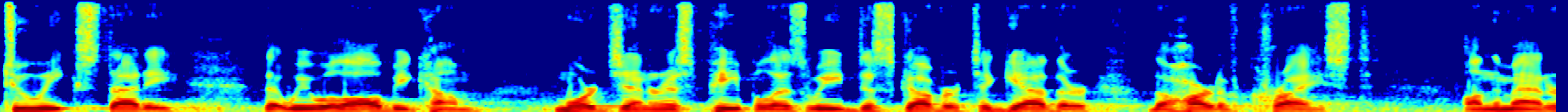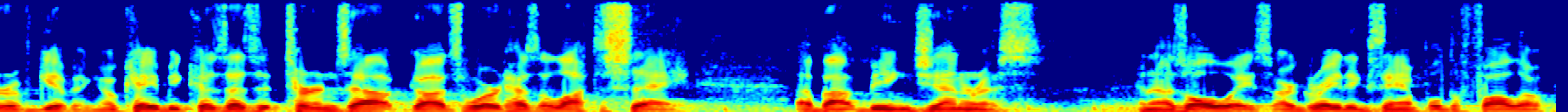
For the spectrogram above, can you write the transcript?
two week study, that we will all become more generous people as we discover together the heart of Christ on the matter of giving, okay? Because as it turns out, God's Word has a lot to say about being generous. And as always, our great example to follow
